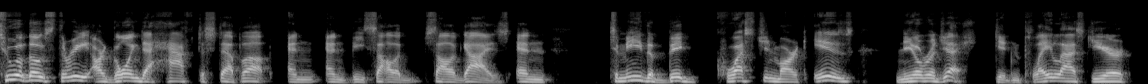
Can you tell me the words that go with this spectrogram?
two of those three are going to have to step up and and be solid solid guys. And to me, the big question mark is Neel Rajesh didn't play last year.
